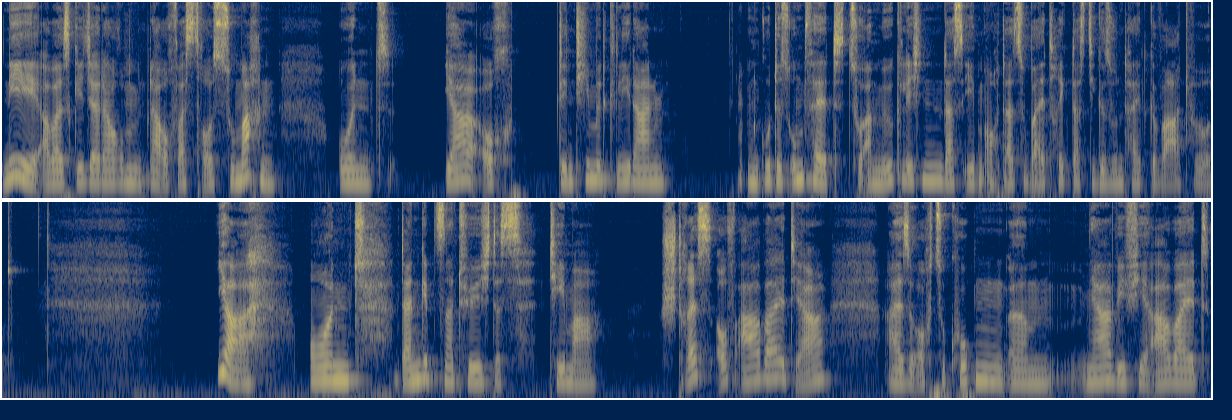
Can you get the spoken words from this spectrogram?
Nee, aber es geht ja darum, da auch was draus zu machen. Und ja, auch den Teammitgliedern ein gutes Umfeld zu ermöglichen, das eben auch dazu beiträgt, dass die Gesundheit gewahrt wird. Ja, und dann gibt es natürlich das Thema Stress auf Arbeit, ja. Also auch zu gucken, ähm, ja, wie viel Arbeit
